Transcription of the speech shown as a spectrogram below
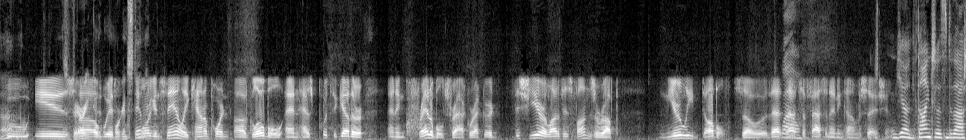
oh, who is uh, with Morgan Stanley. Morgan Stanley Counterpoint uh, Global, and has put together an incredible track record. This year, a lot of his funds are up nearly double. So that wow. that's a fascinating conversation. Yeah, dying to listen to that.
